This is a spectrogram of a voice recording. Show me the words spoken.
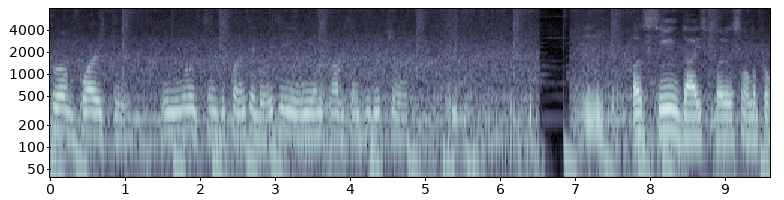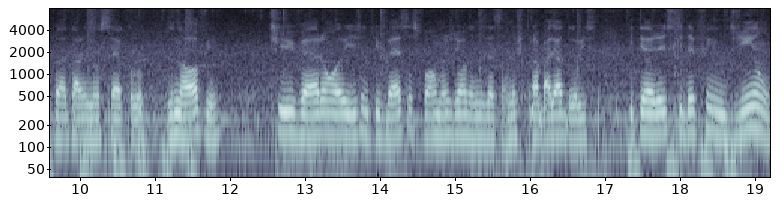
Kropotkin, em 1842 e 1921. Assim, da exploração do proprietário no século XIX, tiveram origem diversas formas de organização dos trabalhadores e teorias que defendiam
